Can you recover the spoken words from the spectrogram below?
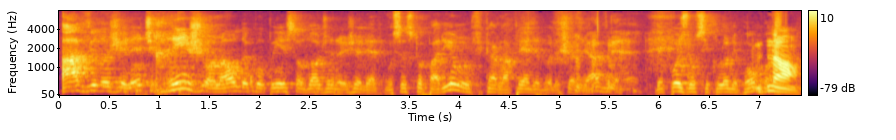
Ávila, gerente regional da Companhia Estadual de Energia Elétrica. Vocês topariam ficar na pele do Alexandre Ávila depois de um ciclone bomba? Não.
